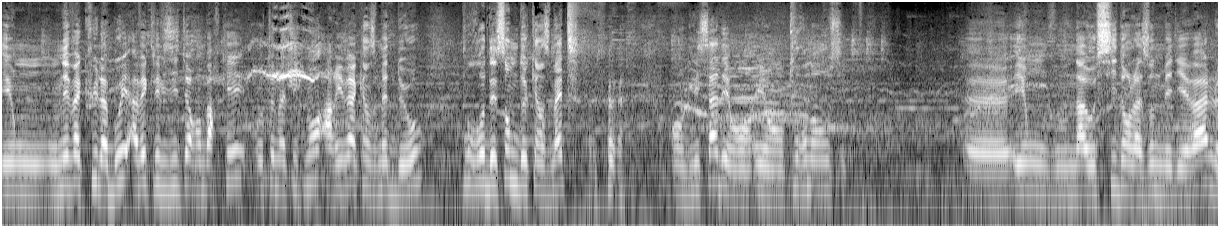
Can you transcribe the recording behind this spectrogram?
et on, évacue la bouée avec les visiteurs embarqués automatiquement arrivés à 15 mètres de haut pour redescendre de 15 mètres en glissade et en, tournant aussi. et on, a aussi dans la zone médiévale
